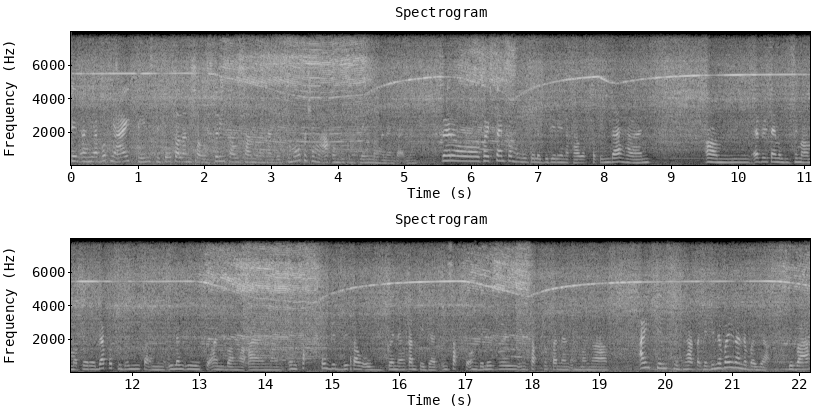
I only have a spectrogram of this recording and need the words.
then, ang iabot niya items, ni total lang siya og 3,100. Kumoto siya nga akong discipline mga langga na. Pero, first time pa magugulagi din rin nakawak sa tindahan. Um, every time magiging si mama, pero dapat gud unta no, ilang iupuan ba nga kanang insakto gid bitaw og kanang kantidad, insakto ang delivery, insakto tanan ang mga items ni gihatag ginabayran na ba ya, di ba?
